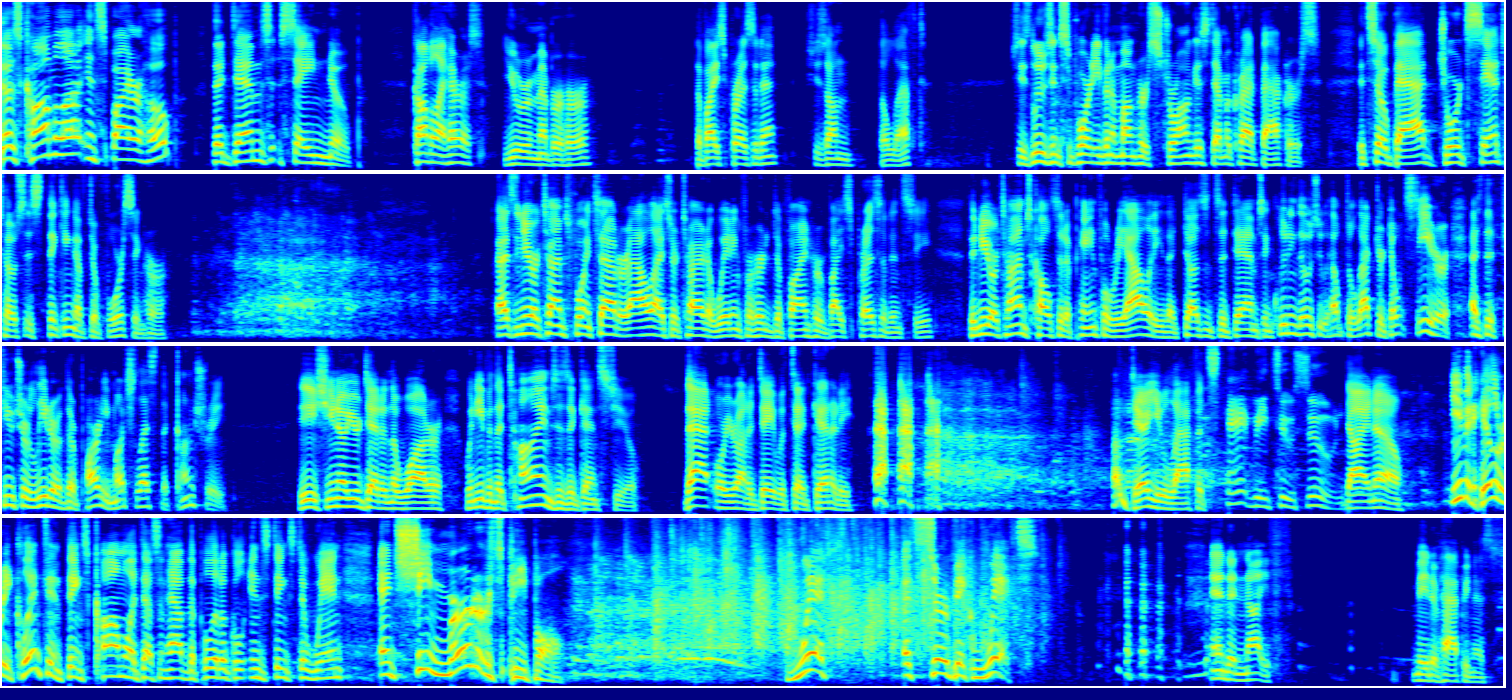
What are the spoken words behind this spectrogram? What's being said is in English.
Does Kamala inspire hope? The Dems say nope. Kamala Harris, you remember her, the vice president. She's on the left. She's losing support even among her strongest Democrat backers. It's so bad, George Santos is thinking of divorcing her. As the New York Times points out, her allies are tired of waiting for her to define her vice presidency. The New York Times calls it a painful reality that dozens of Dems, including those who helped elect her, don't see her as the future leader of their party, much less the country. Yeesh, you know you're dead in the water when even the Times is against you. That or you're on a date with Ted Kennedy. How dare you laugh at. Can't be too soon. I know. Even Hillary Clinton thinks Kamala doesn't have the political instincts to win, and she murders people with acerbic wit and a knife made of happiness,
